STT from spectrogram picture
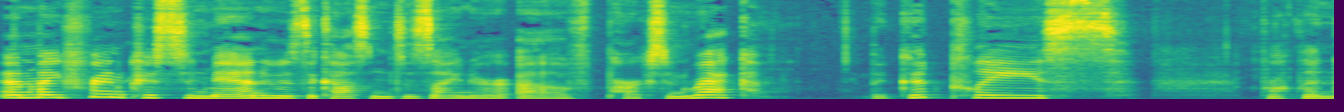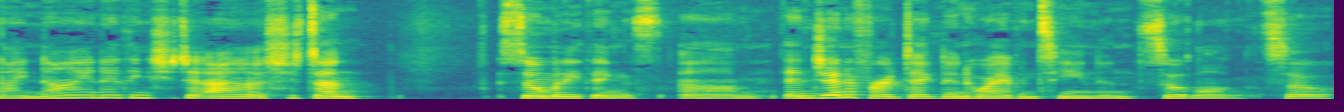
and my friend Kirston Mann, who is the costume designer of Parks and Rec, The Good Place. Brooklyn Nine Nine. I think she did. Know. She's done so many things. Um, and Jennifer Degnan, who I haven't seen in so long. So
